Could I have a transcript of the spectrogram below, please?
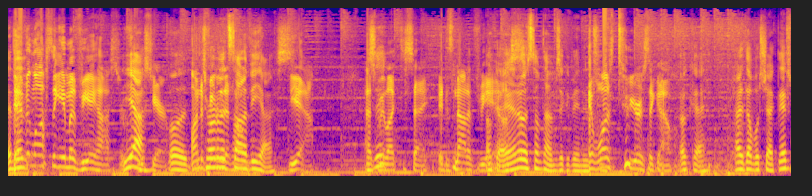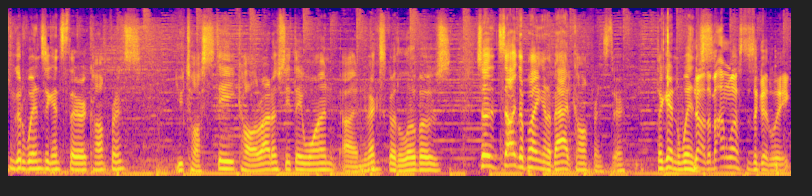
And they then, haven't lost the game of Viejas yeah, this year. Well, the tournament's not a Viejas. Yeah. As we like to say, it is not a Viejas. Okay, I know sometimes it could be a new It team. was two years ago. Okay. I had to double check. They have some good wins against their conference. Utah State, Colorado State, they won. Uh, New Mexico, the Lobos. So it's not like they're playing in a bad conference. They're they're getting wins. No, the Mountain West is a good league.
